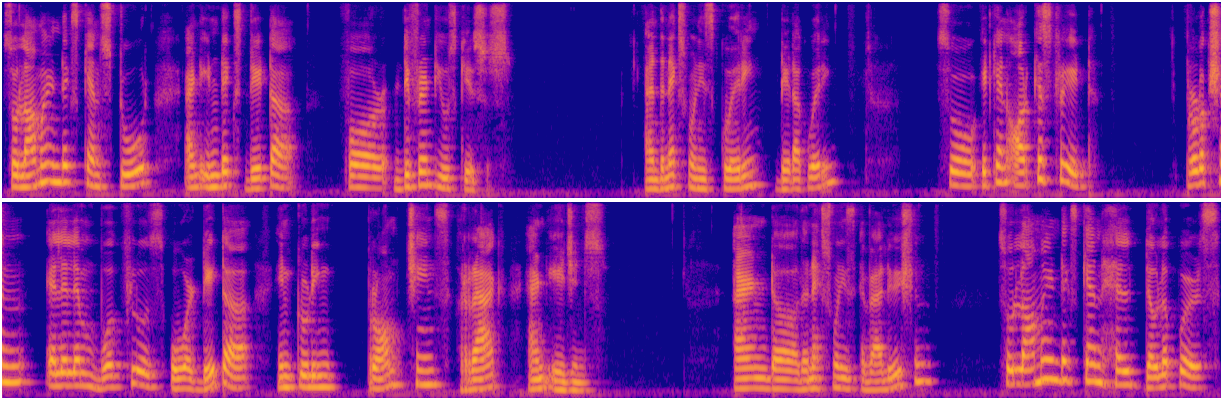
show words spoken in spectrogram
So Llama Index can store and index data for different use cases. And the next one is querying, data querying. So it can orchestrate production LLM workflows over data, including prompt chains, RAG, and agents. And uh, the next one is evaluation. So Llama Index can help developers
